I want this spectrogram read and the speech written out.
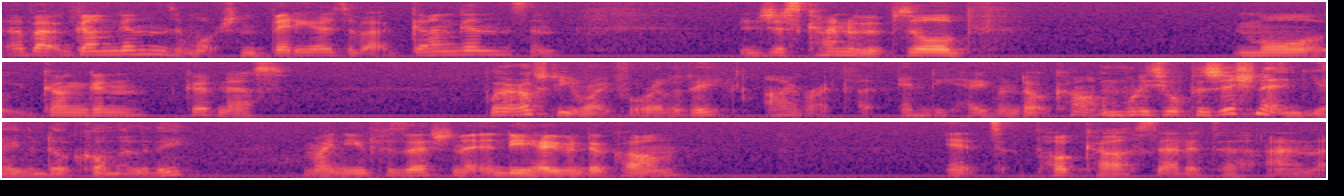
about Gungans and watch some videos about Gungans and just kind of absorb more Gungan goodness. Where else do you write for, Elodie? I write for indiehaven.com. And what is your position at indiehaven.com, Elodie? My new position at indiehaven.com. It's a podcast editor, and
